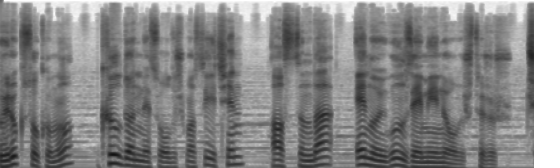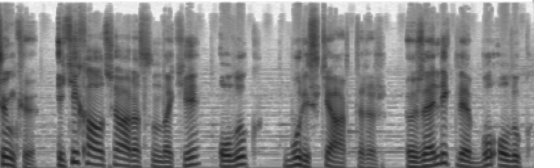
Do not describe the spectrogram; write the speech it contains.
Kuyruk sokumu kıl dönmesi oluşması için aslında en uygun zemini oluşturur. Çünkü iki kalça arasındaki oluk bu riski arttırır. Özellikle bu oluk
